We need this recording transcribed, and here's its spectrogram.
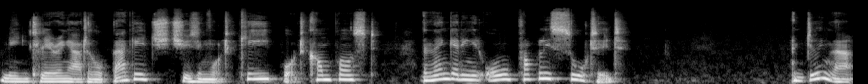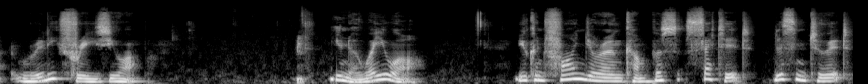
mean clearing out old baggage, choosing what to keep, what to compost, and then getting it all properly sorted And doing that really frees you up. You know where you are. You can find your own compass, set it, listen to it,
